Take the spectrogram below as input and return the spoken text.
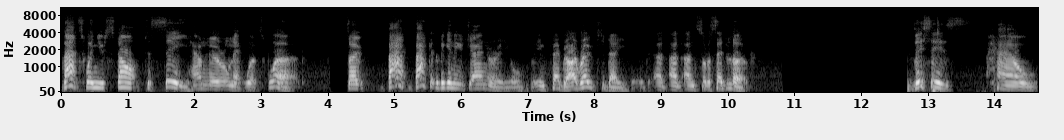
that's when you start to see how neural networks work. So back back at the beginning of January or in February, I wrote to David and, and, and sort of said, look, this is how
